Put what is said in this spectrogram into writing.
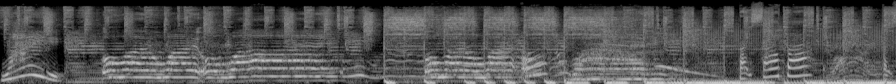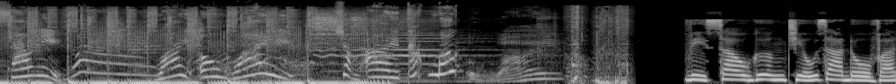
Why? Oh why oh why oh why Oh why oh why oh why Tại sao ta? Tại sao nhỉ? Why oh why? Chẳng ai thắc mắc. Oh, why? Vì sao gương chiếu ra đồ vật?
